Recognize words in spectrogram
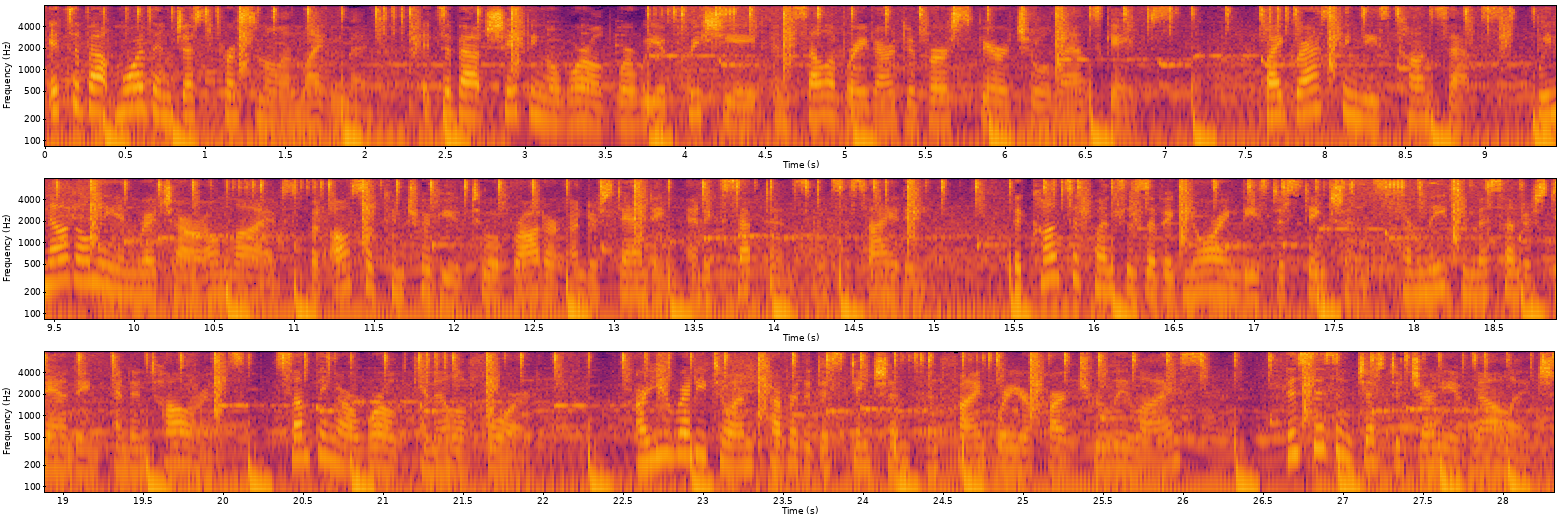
It's about more than just personal enlightenment, it's about shaping a world where we appreciate and celebrate our diverse spiritual landscapes. By grasping these concepts, we not only enrich our own lives but also contribute to a broader understanding and acceptance in society. The consequences of ignoring these distinctions can lead to misunderstanding and intolerance, something our world can ill afford. Are you ready to uncover the distinctions and find where your heart truly lies? This isn't just a journey of knowledge,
